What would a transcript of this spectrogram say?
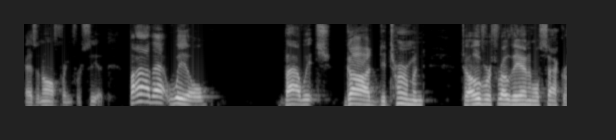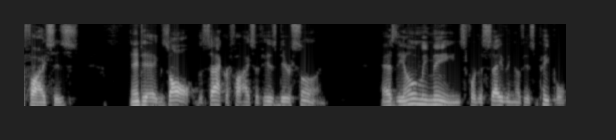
as an offering for sin, by that will by which God determined to overthrow the animal sacrifices and to exalt the sacrifice of His dear Son as the only means for the saving of His people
